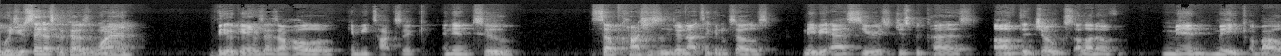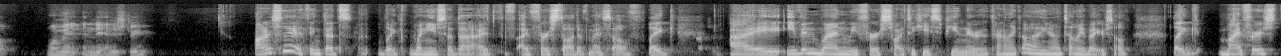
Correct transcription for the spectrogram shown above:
would you say that's because one, video games as a whole can be toxic, and then two, subconsciously they're not taking themselves maybe as serious just because of the jokes a lot of men make about women in the industry? Honestly, I think that's uh, like when you said that, I I first thought of myself. Like, I even when we first talked to KCP and they were kind of like, oh, you know, tell me about yourself. Like, my first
